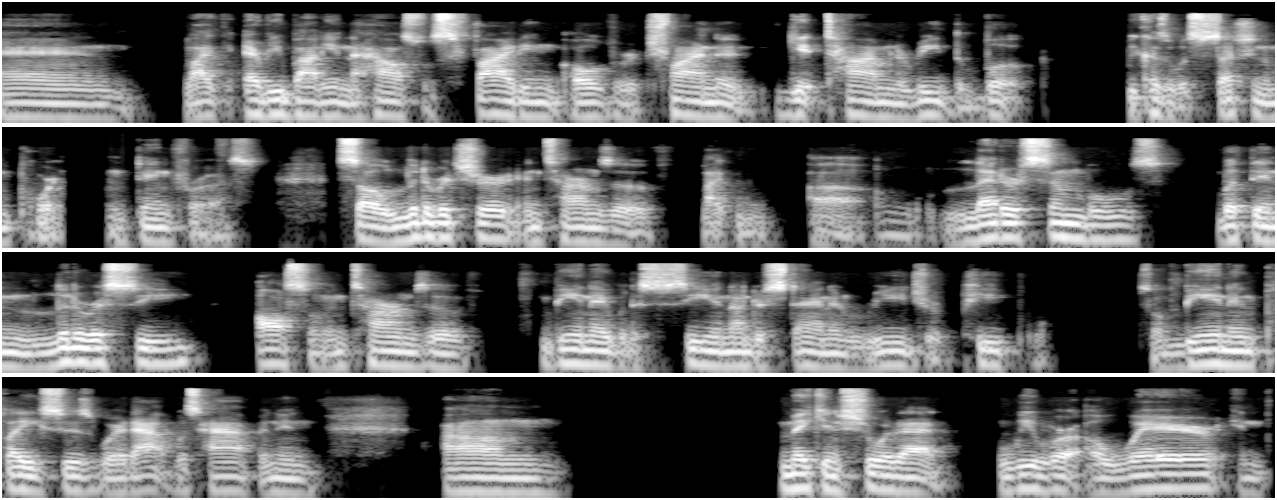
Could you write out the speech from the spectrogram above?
And like everybody in the house was fighting over trying to get time to read the book because it was such an important thing for us. So literature in terms of like uh, letter symbols, but then literacy also in terms of being able to see and understand and read your people. So being in places where that was happening, um, making sure that we were aware and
